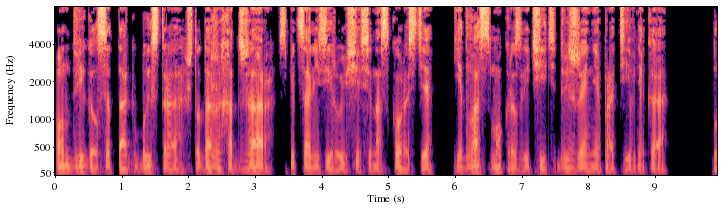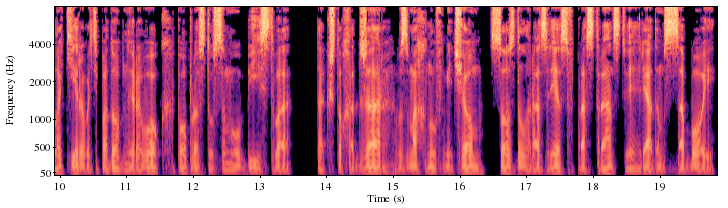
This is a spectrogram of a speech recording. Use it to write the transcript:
Он двигался так быстро, что даже Хаджар, специализирующийся на скорости, едва смог различить движение противника. Блокировать подобный рывок попросту самоубийство, так что Хаджар, взмахнув мечом, создал разрез в пространстве рядом с собой.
